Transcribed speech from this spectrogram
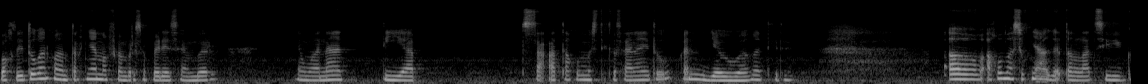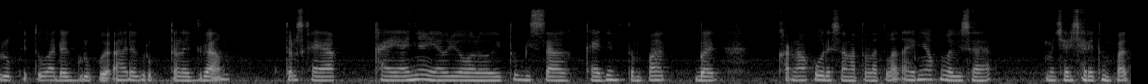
Waktu itu kan kontraknya November sampai Desember yang mana tiap saat aku mesti ke sana itu kan jauh banget gitu um, aku masuknya agak telat sih di grup itu. Ada grup ada grup Telegram. Terus kayak kayaknya ya di awal itu bisa kayak ganti tempat. But karena aku udah sangat telat-telat akhirnya aku nggak bisa mencari-cari tempat.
